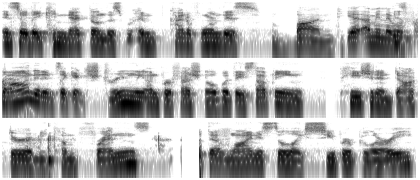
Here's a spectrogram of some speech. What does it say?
And so they connect on this and kind of form this Bond. Yeah, I mean they were friends. bond, and it's like extremely unprofessional. But they stop being patient and doctor and become friends. But that line is still like super blurry.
